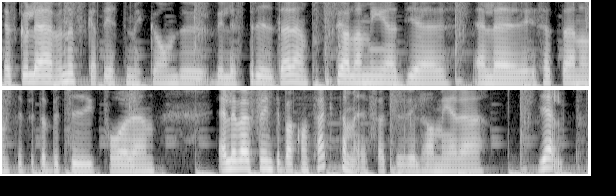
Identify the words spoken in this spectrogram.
Jag skulle även uppskatta jättemycket om du ville sprida den på sociala medier eller sätta någon typ av betyg på den. Eller varför inte bara kontakta mig för att du vill ha mera hjälp.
